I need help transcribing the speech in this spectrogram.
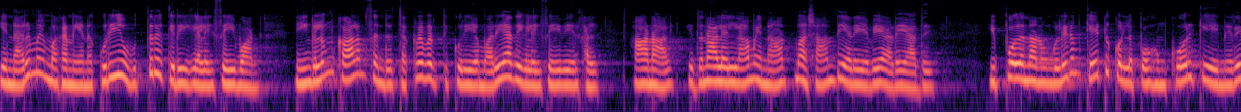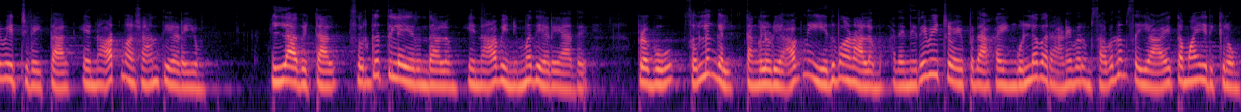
என் அருமை மகன் எனக்குரிய உத்தர கிரிகளை செய்வான். நீங்களும் காலம் சென்ற சக்கரவர்த்திக்குரிய மரியாதைகளை செய்வீர்கள். ஆனால் இதனாலெல்லாம் என் ஆத்மா சாந்தி அடையவே அடையாது. இப்போது நான் உங்களிடம் கேட்டுக்கொள்ளப் போகும் கோரிக்கையை நிறைவேற்றி வைத்தால் என் ஆத்மா சாந்தி அடையும். இல்லாவிட்டால் சொர்க்கத்திலே இருந்தாலும் என் ஆவி நிம்மதி அடையாது. பிரபு சொல்லுங்கள் தங்களுடைய ஆக்னி எதுவானாலும் அதை நிறைவேற்றி வைப்பதாக இங்குள்ளவர் அனைவரும் சபதம் செய்ய ஆயத்தமாயிருக்கிறோம்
